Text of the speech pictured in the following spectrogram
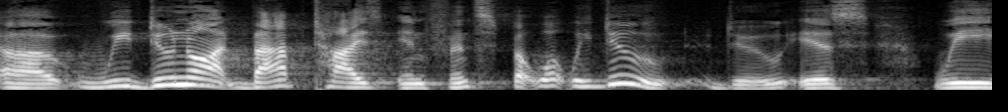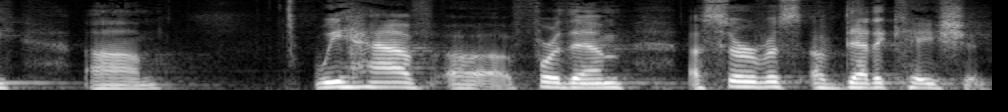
uh, we do not baptize infants, but what we do do is we um, we have uh, for them a service of dedication,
